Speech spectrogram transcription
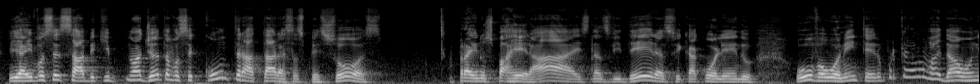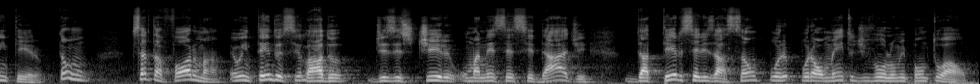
e aí você sabe que não adianta você contratar essas pessoas para ir nos parreirais, nas videiras, ficar colhendo uva o ano inteiro, porque ela não vai dar o ano inteiro. Então, de certa forma, eu entendo esse lado de existir uma necessidade da terceirização por, por aumento de volume pontual.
